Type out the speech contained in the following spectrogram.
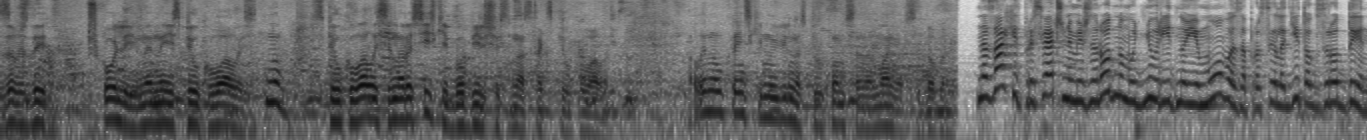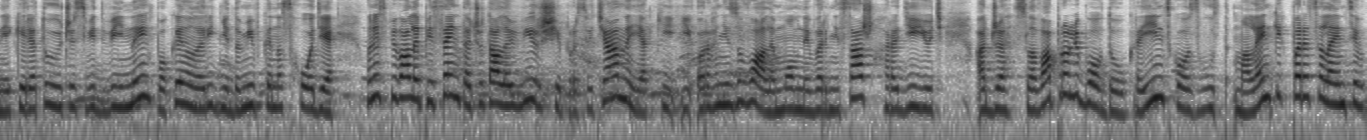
завжди в школі і на неї спілкувалися. Ну, спілкувалися і на російській, бо більшість у нас так спілкувалася. Але на українській ми вільно спілкуємося нормально, все добре. На захід, присвячений міжнародному дню рідної мови, запросили діток з родин, які, рятуючись від війни, покинули рідні домівки на сході. Вони співали пісень та читали вірші. Просвітяни, які і організували мовний вернісаж, радіють, адже слова про любов до українського з вуст маленьких переселенців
